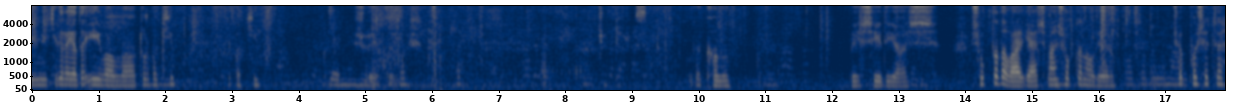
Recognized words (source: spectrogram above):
22 liraya da iyi vallahi. Dur bakayım. Bir bakayım. Şuraya koymuş. Bu da kalın. 5-7 yaş. Şokta da var gerçi. Ben şoktan alıyorum. Çöp poşeti.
